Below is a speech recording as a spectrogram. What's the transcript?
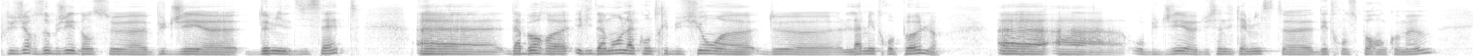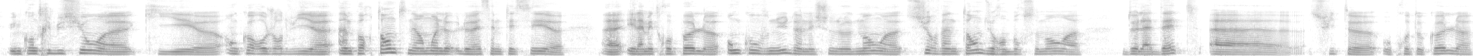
plusieurs objets dans ce budget 2017. D'abord, évidemment, la contribution de la métropole euh, au budget euh, du syndicat mixte euh, des transports en commun. Une contribution qui est encore aujourd'hui importante. Néanmoins, le, SMTC et la métropole ont convenu d'un échelonnement sur 20 ans du remboursement de la dette suite au protocole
